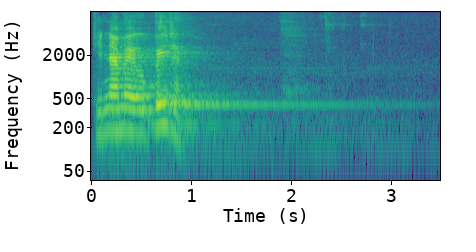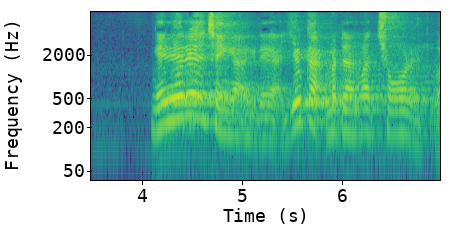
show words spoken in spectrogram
ဒီနာမည်ကိုပေးတယ်ငယ်ရွယ်တဲ့အချိန်ကတည်းကယုတ်ကမတန်မချောတယ်သူက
